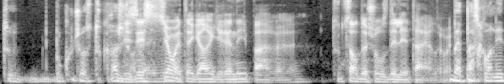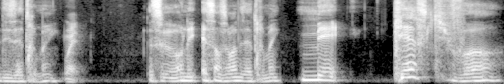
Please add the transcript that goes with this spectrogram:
tout- beaucoup de choses tout croche. Les arrivées. étaient gangrénées par euh, toutes sortes de choses délétères. là, ouais. Ben, parce qu'on est des êtres humains. Ouais. Parce qu'on est essentiellement des êtres humains. Mais qu'est-ce qui va.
